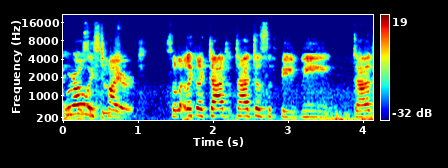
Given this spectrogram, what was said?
we're always tired. So like like, like dad dad does the feed. We dad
